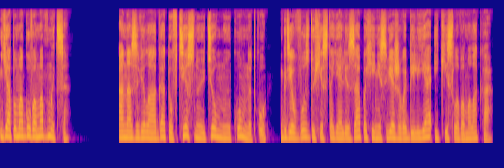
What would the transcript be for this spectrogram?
я помогу вам обмыться». Она завела Агату в тесную темную комнатку, где в воздухе стояли запахи несвежего белья и кислого молока.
